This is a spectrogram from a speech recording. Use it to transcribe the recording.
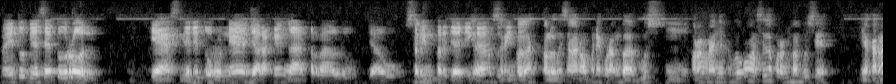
Nah, itu biasanya turun. Yes, Ya. jadi turunnya jaraknya nggak terlalu jauh. Sering terjadi Ya, kan? sering begitu? banget kalau misalkan ovennya kurang bagus, Hmm. orang nanya ke gue kok hasilnya kurang bagus ya. Ya karena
